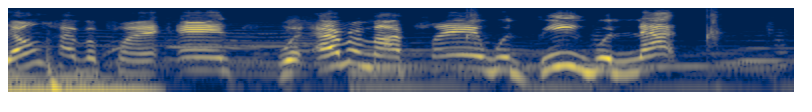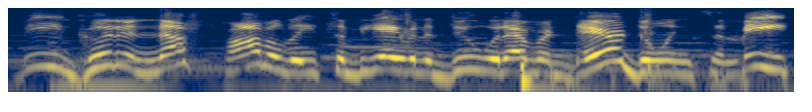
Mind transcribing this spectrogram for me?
don't have a plan, and whatever my plan would be would not be good enough, probably, to be able to do whatever they're doing to me.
